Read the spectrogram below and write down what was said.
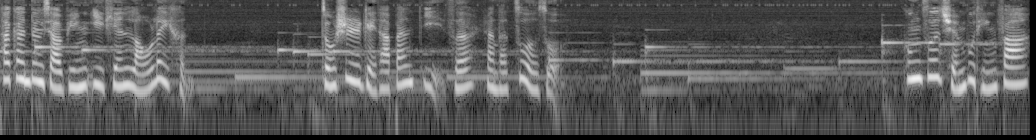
他看邓小平一天劳累很，总是给他搬椅子让他坐坐。工资全部停发，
